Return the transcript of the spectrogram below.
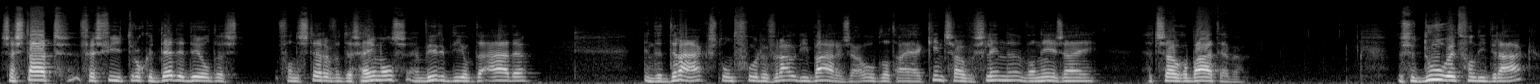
Zijn staart, vers 4, trok het derde deel des, van de sterven des hemels en wierp die op de aarde. En de draak stond voor de vrouw die baren zou, opdat hij haar kind zou verslinden wanneer zij het zou gebaard hebben. Dus het doelwit van die draak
